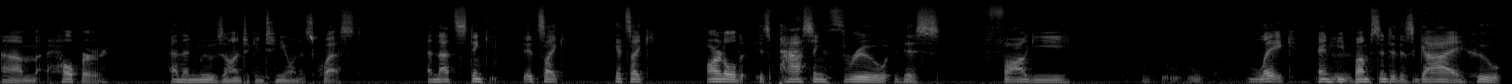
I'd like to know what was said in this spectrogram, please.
um, helper and then moves on to continue on his quest. And that's stinky. It's like it's like Arnold is passing through this foggy lake and he mm-hmm. bumps into this guy who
